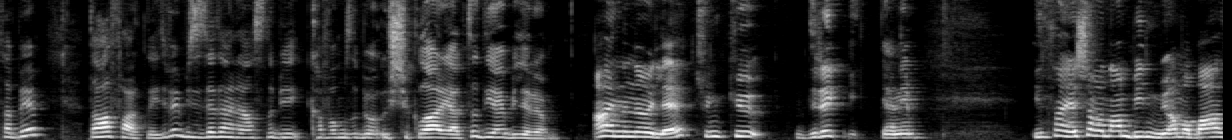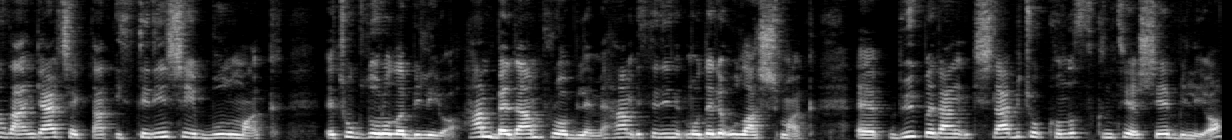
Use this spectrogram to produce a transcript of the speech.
tabii daha farklıydı ve bizde de hani aslında bir kafamızda bir ışıklar yaktı diyebilirim. Aynen öyle. Çünkü direkt yani insan yaşamadan bilmiyor ama bazen gerçekten istediğin şeyi bulmak e, çok zor olabiliyor. Hem beden problemi hem istediğin modele ulaşmak. E, büyük beden kişiler birçok konuda sıkıntı yaşayabiliyor.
